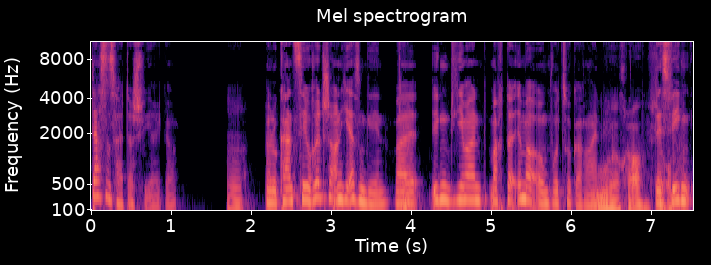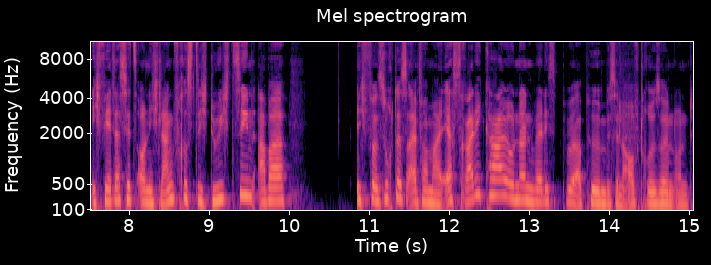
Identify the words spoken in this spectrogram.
das ist halt das Schwierige. Hm. Und du kannst theoretisch auch nicht essen gehen, weil irgendjemand macht da immer irgendwo Zucker rein. Ja, klar. Ja Deswegen, ich werde das jetzt auch nicht langfristig durchziehen, aber ich versuche das einfach mal erst radikal und dann werde ich es peu à peu ein bisschen aufdröseln und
